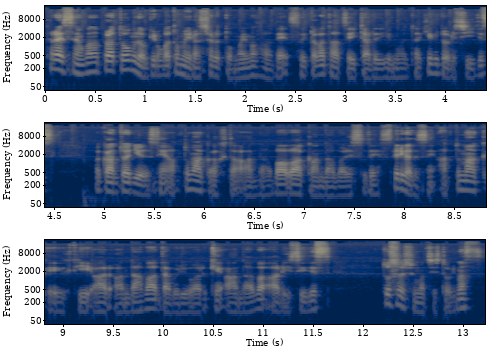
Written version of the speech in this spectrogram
ただですね、他のプラットフォームでお聞きの方もいらっしゃると思いますので、そういった方は Twitter で DM をいただけると嬉しいです。アカウント ID はですね、アットマーク after アンダーバー work アンダーバー rest で、スペルがですね、アットマーク AFTR アンダーバー WRK アンダーバー REC です。どしどしお待ちしております。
